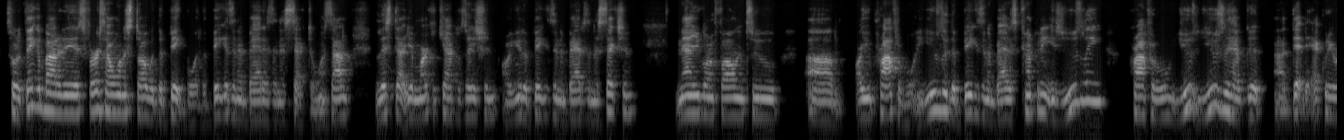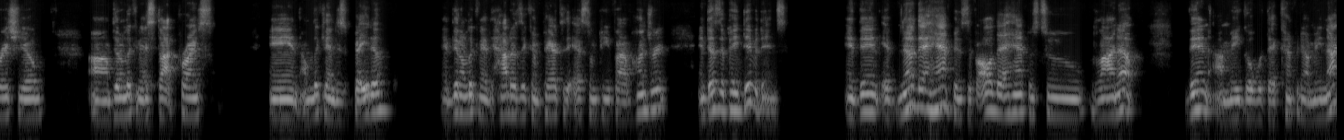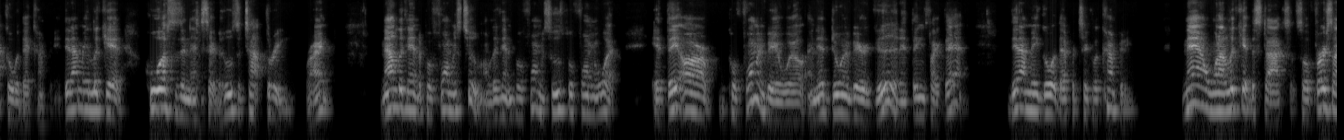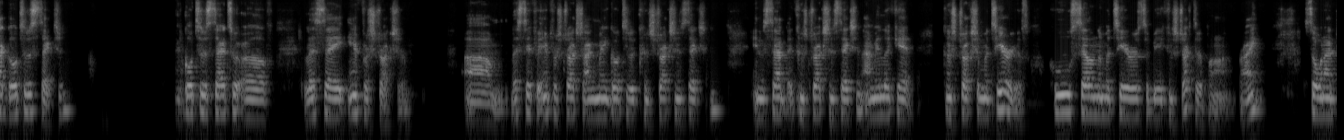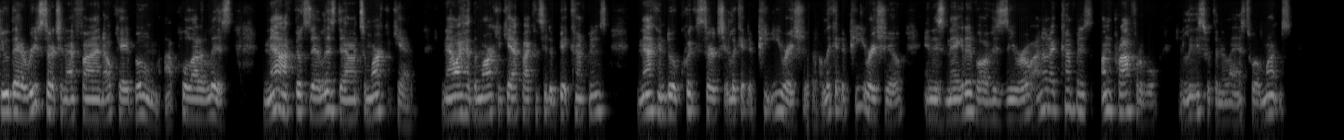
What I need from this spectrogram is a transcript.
So the thing about it is, first I want to start with the big boy, the biggest and the baddest in the sector. Once I list out your market capitalization, are you the biggest and the baddest in the section? Now you're going to fall into, um, are you profitable? And usually the biggest and the baddest company is usually profitable, you usually have good uh, debt to equity ratio, um, then I'm looking at stock price, and I'm looking at this beta, and then I'm looking at how does it compare to the S&P 500, and does it pay dividends? And then if none of that happens, if all of that happens to line up, then I may go with that company. I may not go with that company. Then I may look at who else is in that sector. Who's the top three, right? Now I'm looking at the performance too. I'm looking at the performance. Who's performing what? If they are performing very well and they're doing very good and things like that, then I may go with that particular company. Now, when I look at the stocks, so first I go to the section. I go to the sector of, let's say, infrastructure. Um, let's say for infrastructure, I may go to the construction section. Inside the construction section, I may look at construction materials. Who's selling the materials to be constructed upon, right? So when I do that research and I find, okay, boom, I pull out a list. Now I filter that list down to market cap. Now I have the market cap. I can see the big companies. Now I can do a quick search and look at the PE ratio. I look at the PE ratio and it's negative or if it's zero. I know that company is unprofitable, at least within the last 12 months.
